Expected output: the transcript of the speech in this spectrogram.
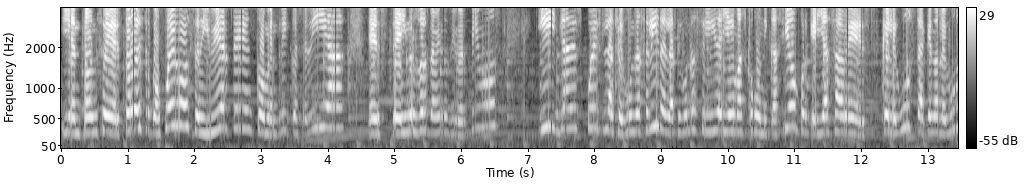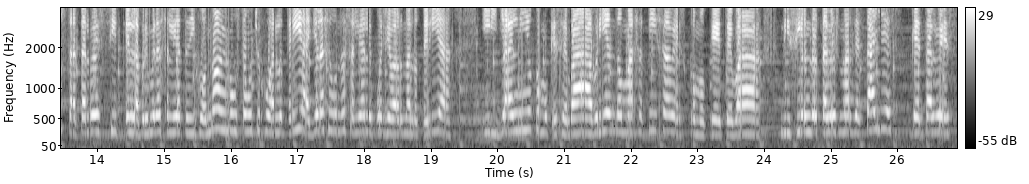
Y entonces todo esto con juegos, se divierten, comen rico ese día, este, y nosotros también nos divertimos. Y ya después la segunda salida, en la segunda salida ya hay más comunicación porque ya sabes qué le gusta, qué no le gusta. Tal vez si en la primera salida te dijo, no, a mí me gusta mucho jugar lotería, ya en la segunda salida le puedes llevar una lotería. Y ya el niño como que se va abriendo más a ti, ¿sabes? Como que te va diciendo tal vez más detalles que tal vez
